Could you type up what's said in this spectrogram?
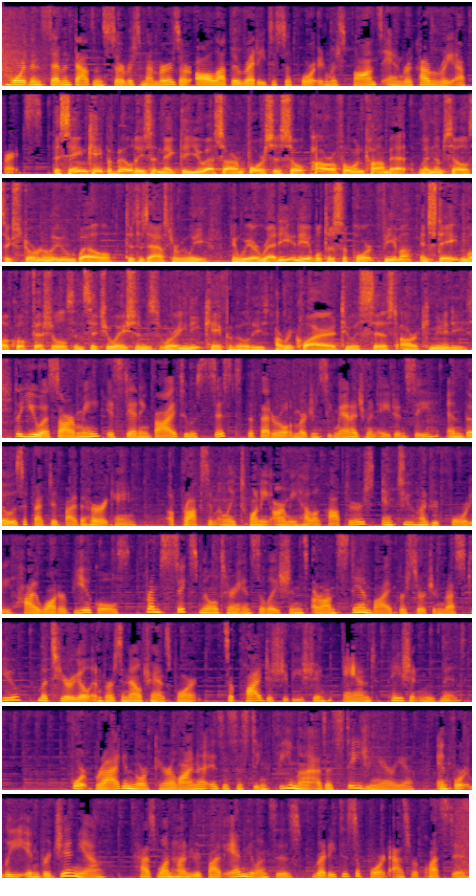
More than 7,000 service members are all at the ready to support in response and recovery efforts. The same capabilities that make the U.S. Armed Forces so powerful in combat lend themselves extraordinarily well to disaster relief. And we are ready and able to support FEMA and state and local officials in situations where unique capabilities are required to assist our communities. The U.S. Army is standing by to assist the Federal Emergency Management Agency and those affected by the hurricane approximately 20 Army helicopters and 240 high water vehicles from six military installations are on standby for search and rescue, material and personnel transport, supply distribution, and patient movement. Fort Bragg in North Carolina is assisting FEMA as a staging area, and Fort Lee in Virginia has 105 ambulances ready to support as requested.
